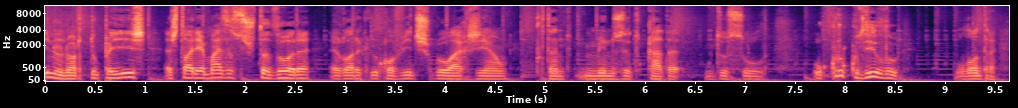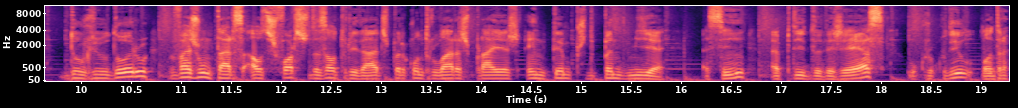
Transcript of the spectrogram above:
E no norte do país, a história é mais assustadora agora que o Covid chegou à região, portanto, menos educada do sul. O crocodilo lontra do Rio Douro vai juntar-se aos esforços das autoridades para controlar as praias em tempos de pandemia. Assim, a pedido da DGS, o crocodilo lontra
